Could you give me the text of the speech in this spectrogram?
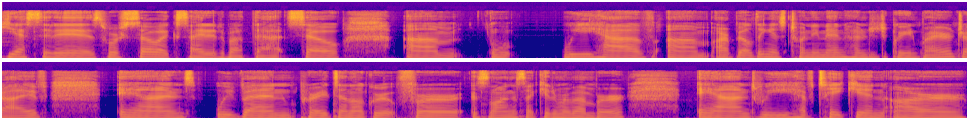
Yes, it is. We're so excited about that. So, um, we have um, our building is 2900 Greenbrier Drive, and we've been Prairie Dental Group for as long as I can remember. And we have taken our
